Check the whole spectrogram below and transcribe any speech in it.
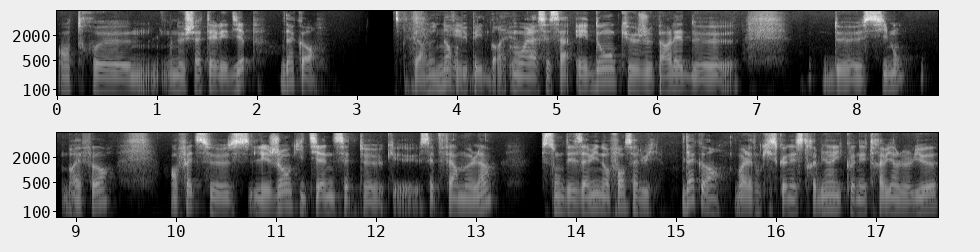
entre euh, Neuchâtel et Dieppe. D'accord. Vers le nord Et- du pays de Bray. Voilà, c'est ça. Et donc euh, je parlais de de Simon Bréfort. En fait, ce- les gens qui tiennent cette cette ferme là sont des amis d'enfance à lui. D'accord. Voilà, donc ils se connaissent très bien, il connaît très bien le lieu.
